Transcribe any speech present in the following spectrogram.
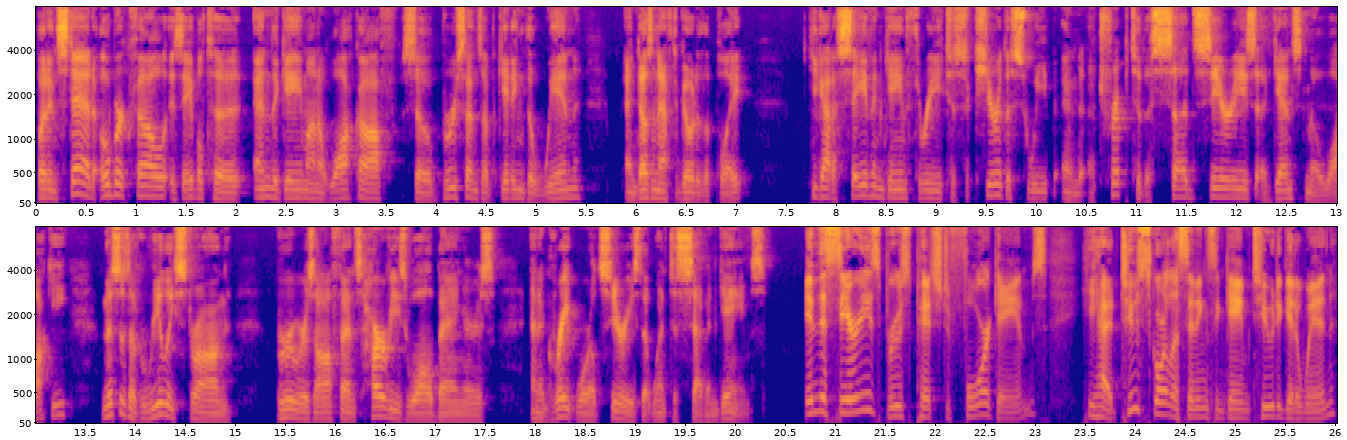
but instead Oberkfell is able to end the game on a walk-off, so Bruce ends up getting the win and doesn't have to go to the plate. He got a save in game three to secure the sweep and a trip to the Sud series against Milwaukee. And this is a really strong Brewers offense, Harvey's wall bangers, and a great World Series that went to seven games. In the series, Bruce pitched four games. He had two scoreless innings in game two to get a win.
